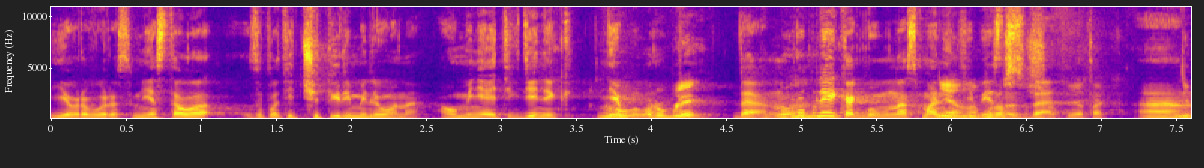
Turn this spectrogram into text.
евро вырос, мне стало заплатить 4 миллиона, а у меня этих денег не Ру- было. Рублей. Да, ну рублей как бы у нас маленький Не, ну бизнес, да. я так А. не,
